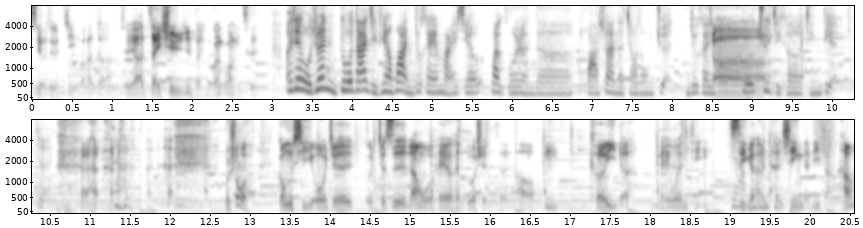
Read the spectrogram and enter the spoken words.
是有这个计划的，所以要再去日本观光一次。而且我觉得你多待几天的话，你就可以买一些外国人的划算的交通券，你就可以多去几个景点。Uh、对，不错，恭喜！我觉得就是让我还有很多选择，然后嗯，可以的，没问题，是一个很很吸引的地方。好。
